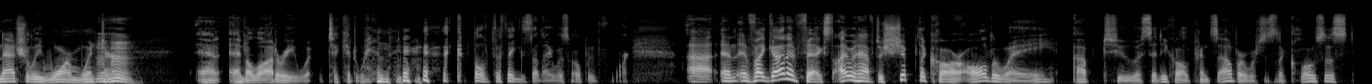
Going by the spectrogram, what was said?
naturally warm winter Mm-hmm. And, and a lottery w- ticket win. a couple of the things that I was hoping for. Uh, and if I got it fixed, I would have to ship the car all the way up to a city called Prince Albert, which is the closest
